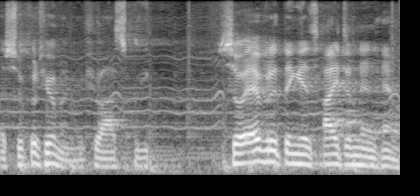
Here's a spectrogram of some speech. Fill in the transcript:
a superhuman if you ask me. So everything is heightened in him.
